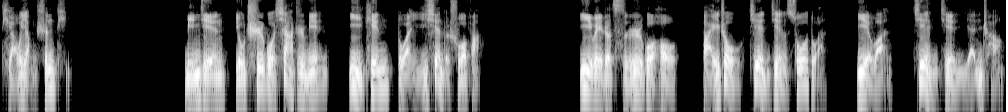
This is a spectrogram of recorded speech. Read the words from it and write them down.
调养身体。民间有吃过夏至面，一天短一线的说法，意味着此日过后，白昼渐渐缩短，夜晚渐渐延长。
